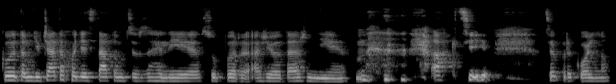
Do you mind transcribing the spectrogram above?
Коли там дівчата ходять з татом, це взагалі супер ажіотажні акції. Це прикольно.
